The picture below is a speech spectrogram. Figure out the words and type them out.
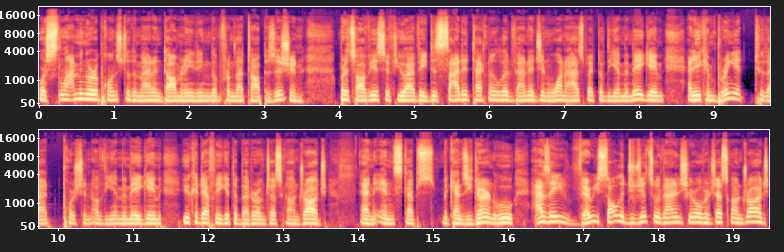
or slamming her opponents to the mat and dominating them from that top position but it's obvious if you have a decided technical advantage in one aspect of the MMA game and you can bring it to that portion of the MMA game, you could definitely get the better of Jessica Andrade. And in steps Mackenzie Dern, who has a very solid jiu-jitsu advantage here over Jessica Andrade.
